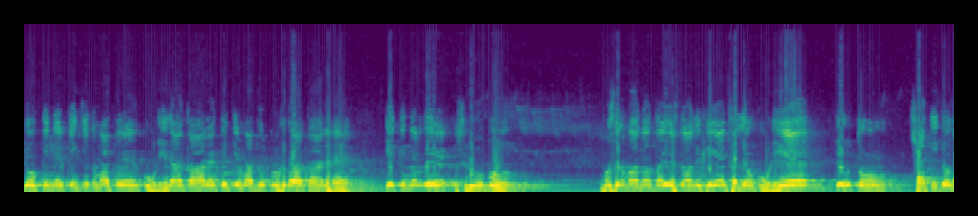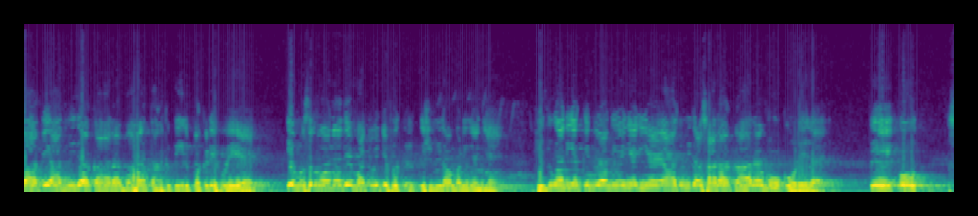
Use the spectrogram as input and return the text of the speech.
ਜੋ ਕਿੰਨਰ ਕਿੰਚਿਤ ਮਾਤਰ ਘੋੜੇ ਦਾ ਆਕਾਰ ਹੈ ਕਿੰਚਿਤ ਮਾਤਰ ਪੁਰਖ ਦਾ ਆਕਾਰ ਹੈ ਕਿ ਕਿੰਨਰ ਦੇ ਸਰੂਪ ਮੁਸਲਮਾਨਾਂ ਤਾਂ ਇਸ ਤਰ੍ਹਾਂ ਲਿਖੇ ਹੈ ਥੱਲਿਓਂ ਘੋੜੇ ਹੈ ਤੇ ਉੱਤੋਂ ਛਾਤੀ ਤੋਂ ਲਾ ਕੇ ਆਦਮੀ ਦਾ ਆਕਾਰ ਹੈ ਬਾਹਾਂ ਧਨਕ ਪੀਰ ਪਕੜੇ ਹੋਏ ਹੈ ਇਹ ਮੁਸਲਮਾਨਾਂ ਦੇ ਮੱਤ ਵਿੱਚ ਫਕ- ਤਸਵੀਰਾਂ ਬਣੀਆਂ ਹੋਈਆਂ ਹਿੰਦੂਆਂ ਦੀਆਂ ਕਿੰਨਰਾਂ ਦੀਆਂ ਆਈਆਂ ਜੀਆਂ ਆਦਮੀ ਦਾ ਸਾਰਾ ਆਕਾਰ ਹੈ ਮੂੰਹ ਘੋੜੇ ਦਾ ਹੈ ਤੇ ਉਹ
